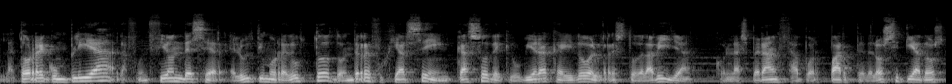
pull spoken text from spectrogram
La torre cumplía la función de ser el último reducto donde refugiarse en caso de que hubiera caído el resto de la villa, con la esperanza por parte de los sitiados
